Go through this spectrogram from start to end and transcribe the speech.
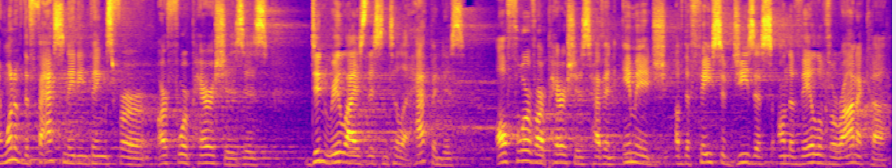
And one of the fascinating things for our four parishes is, didn't realize this until it happened, is all four of our parishes have an image of the face of Jesus on the veil of Veronica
